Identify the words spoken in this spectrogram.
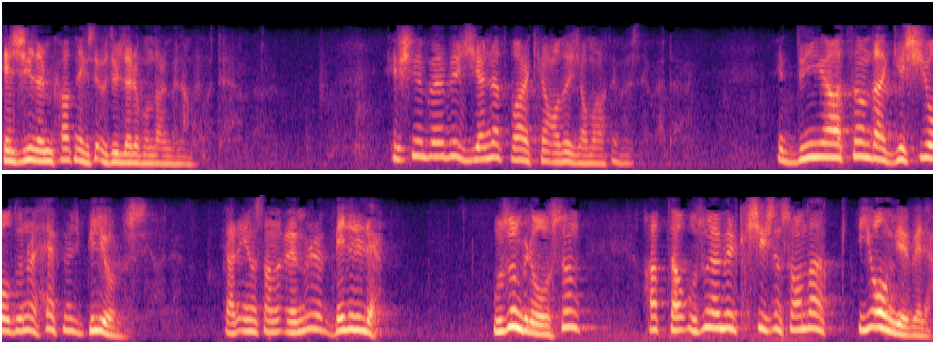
ecirleri, mükafat ne güzel ödülleri bunlar Mevlam. E şimdi böyle bir cennet varken adı cemaatimiz böyle. E, dünyanın da geçici olduğunu hepimiz biliyoruz. Yani, yani insanın ömrü belirli. Uzun bile olsun. Hatta uzun ömür kişi için sonunda iyi olmuyor böyle.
